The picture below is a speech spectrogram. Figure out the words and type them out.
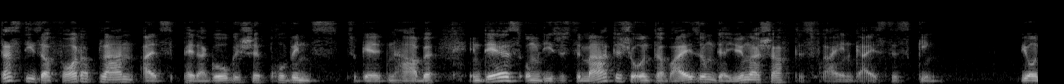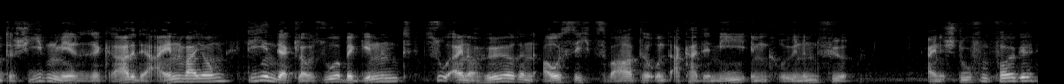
dass dieser Vorderplan als pädagogische Provinz zu gelten habe, in der es um die systematische Unterweisung der Jüngerschaft des freien Geistes ging wir unterschieden mehrere Grade der Einweihung, die in der Klausur beginnend zu einer höheren Aussichtswarte und Akademie im Grünen führten. Eine Stufenfolge,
